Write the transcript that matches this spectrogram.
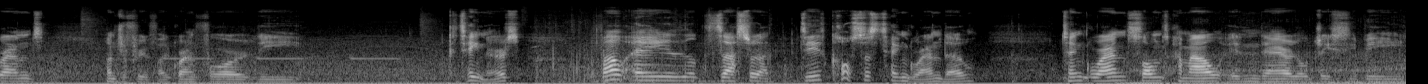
Grand, 135 grand for the containers. About a little disaster that did cost us 10 grand though. 10 grand, someone to come out in their little JCB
